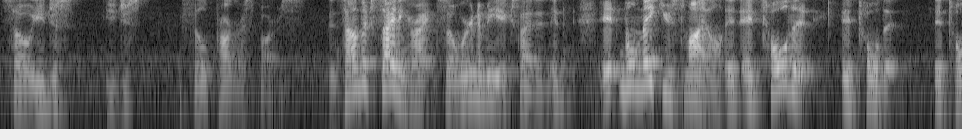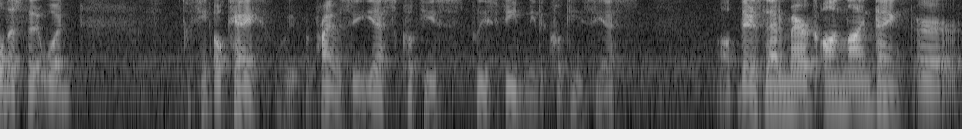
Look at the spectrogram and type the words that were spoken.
So you just you just fill progress bars. It sounds exciting, right? So we're gonna be excited. It it will make you smile. It it told it it told it it told us that it would. Okay, okay. We, privacy, yes. Cookies, please feed me the cookies, yes. Oh, there's that America Online thing or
